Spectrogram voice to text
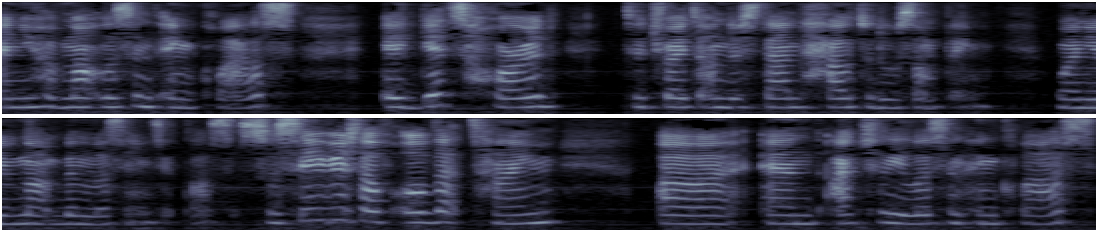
and you have not listened in class. It gets hard to try to understand how to do something when you've not been listening to classes. So, save yourself all that time uh, and actually listen in class.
